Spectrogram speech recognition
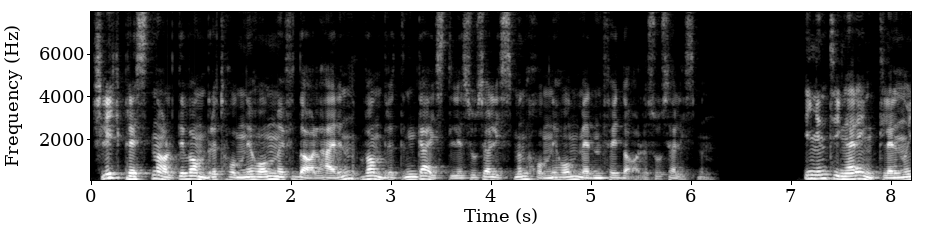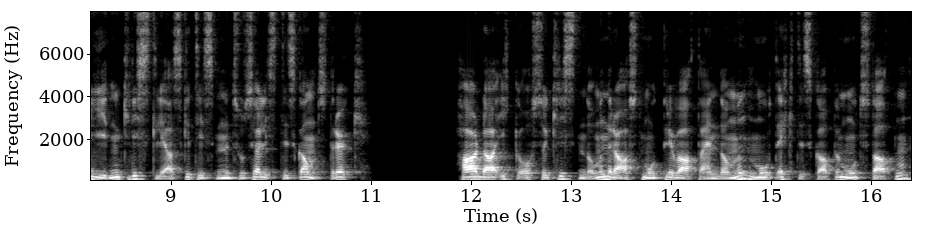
Slik presten alltid vandret hånd i hånd med føydalherren, vandret den geistlige sosialismen hånd i hånd med den føydale sosialismen. Ingenting er enklere enn å gi den kristelige asketismen et sosialistisk anstrøk. Har da ikke også kristendommen rast mot privateiendommen, mot ekteskapet, mot staten?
